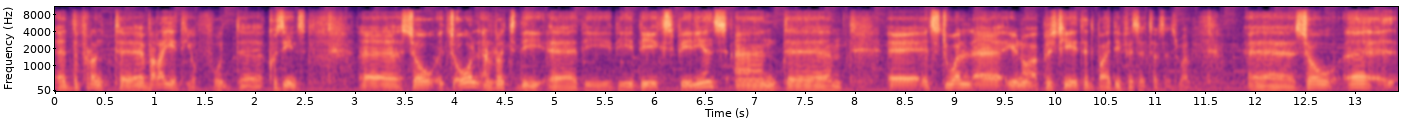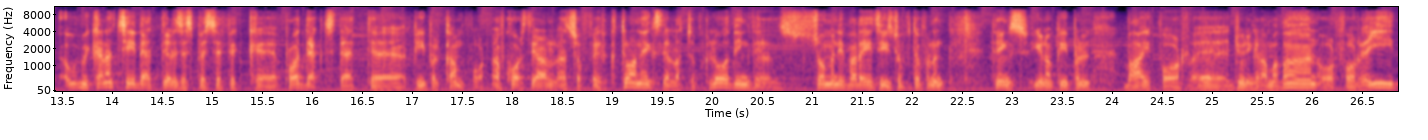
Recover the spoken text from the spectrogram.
a different uh, variety of food uh, cuisines. Uh, so it's all enrich the uh, the, the the experience, and um, uh, it's well, uh, you know, appreciated by the visitors as well. Uh, so uh, we cannot say that there is a specific uh, product that uh, people come for. Of course, there are lots of electronics, there are lots of clothing, there are so many varieties of different things. You know, people buy for uh, during Ramadan or for Eid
